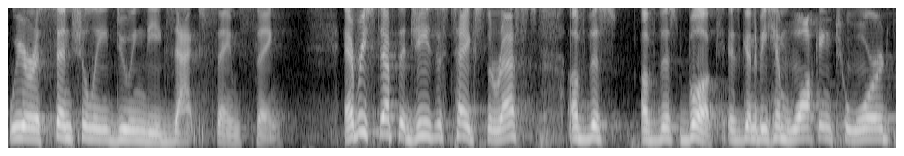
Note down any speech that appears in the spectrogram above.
we are essentially doing the exact same thing. Every step that Jesus takes, the rest of this, of this book is going to be him walking toward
